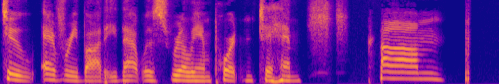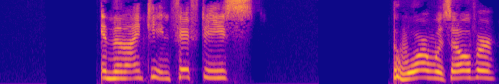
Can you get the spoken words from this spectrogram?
to everybody. That was really important to him. Um, in the 1950s, the war was over.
